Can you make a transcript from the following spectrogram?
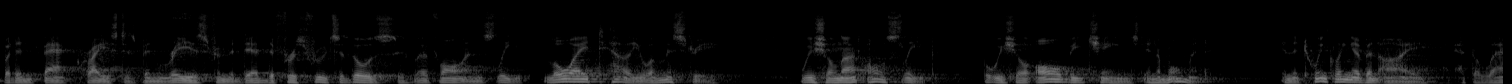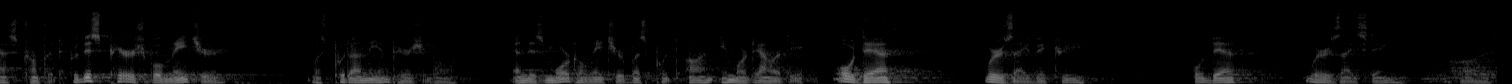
But in fact, Christ has been raised from the dead, the first fruits of those who have fallen asleep. Lo, I tell you a mystery. We shall not all sleep, but we shall all be changed in a moment, in the twinkling of an eye, at the last trumpet. For this perishable nature must put on the imperishable, and this mortal nature must put on immortality. O death, where is thy victory? O death, where is thy sting?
